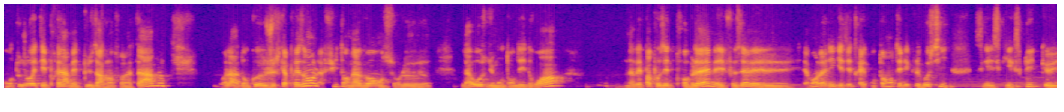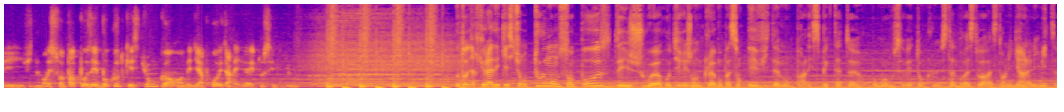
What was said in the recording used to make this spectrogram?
ont toujours été prêts à mettre plus d'argent sur la table. Voilà, donc euh, jusqu'à présent, la fuite en avant sur la hausse du montant des droits n'avait pas posé de problème et faisait, évidemment, la Ligue était très contente et les clubs aussi. Ce qui explique qu'ils finalement, ne soient pas posé beaucoup de questions quand Mediapro est arrivé avec tous ces millions. Autant dire que là, des questions, tout le monde s'en pose, des joueurs aux dirigeants de club, en passant évidemment par les spectateurs. Pour moi, vous savez, tant que le stade brestois reste en Ligue 1 à la limite,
